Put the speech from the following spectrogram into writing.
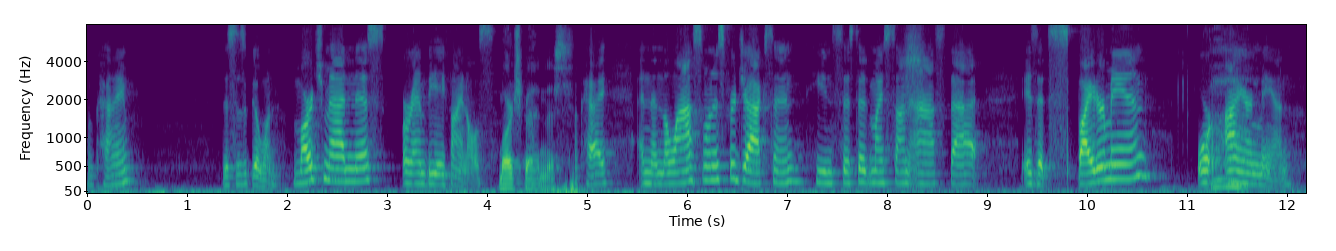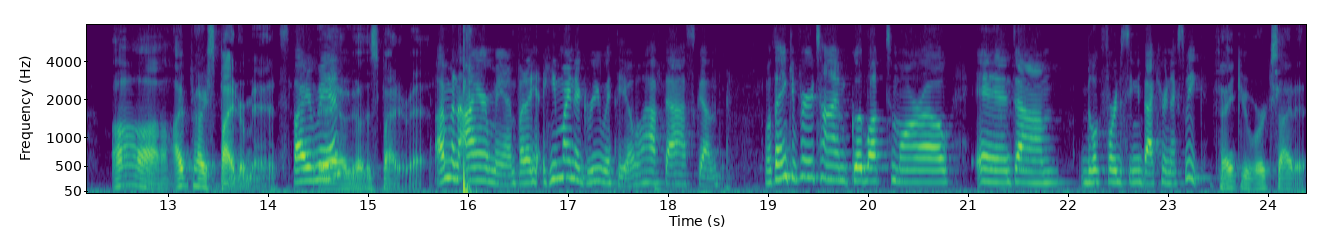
Okay. This is a good one. March Madness or NBA Finals? March Madness. Okay. And then the last one is for Jackson. He insisted my son asked that. Is it Spider Man or Iron Man? Ah, I'd probably Spider Man. Spider-Man? Yeah, I'll go the Spider Man. I'm an Iron Man, but I, he might agree with you. We'll have to ask him. Well, thank you for your time. Good luck tomorrow. And um, we look forward to seeing you back here next week. Thank you. We're excited.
